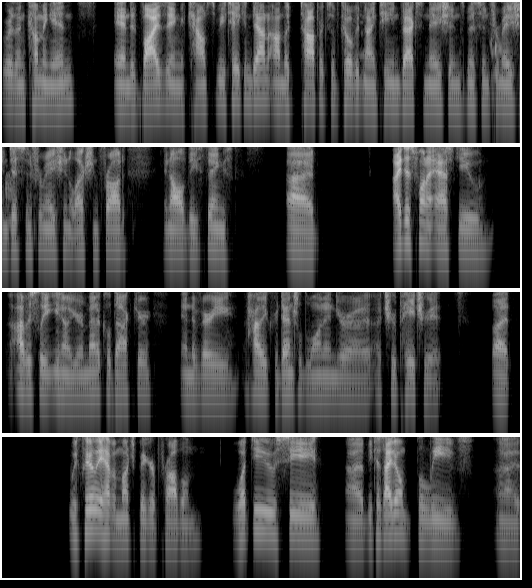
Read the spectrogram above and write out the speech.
who are then coming in and advising accounts to be taken down on the topics of COVID nineteen, vaccinations, misinformation, disinformation, election fraud, and all of these things. I just want to ask you obviously, you know, you're a medical doctor and a very highly credentialed one, and you're a, a true patriot. But we clearly have a much bigger problem. What do you see? Uh, because I don't believe uh,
